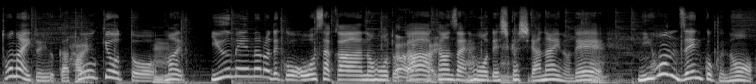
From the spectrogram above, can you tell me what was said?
都内というかはい。東京都、うん。まあ有名なのでこう大阪の方とあかはい。関西の方でしか知らないのえで、日本全国の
